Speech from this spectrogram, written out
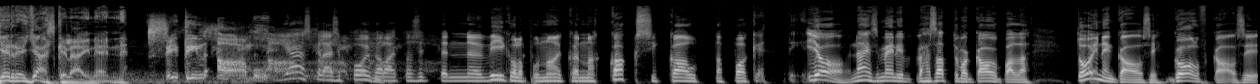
Jere Jäskeläinen. Sitin aamu. Jääskeläisen poika laittoi sitten viikonlopun aikana kaksi kautta pakettiin. Joo, näin se meni vähän sattuman kaupalla. Toinen kausi, golfkausi,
